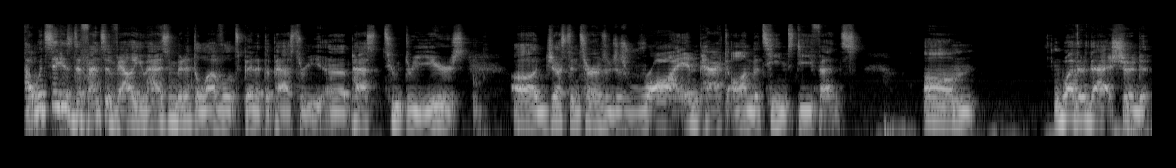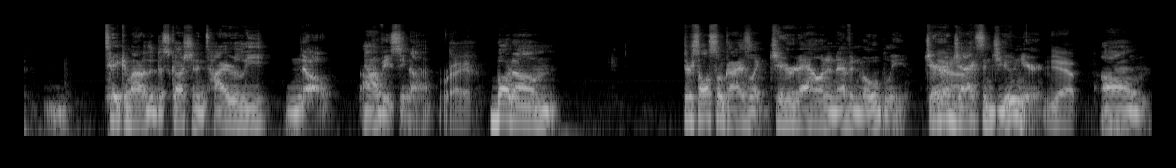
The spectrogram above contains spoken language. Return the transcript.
I would say his defensive value hasn't been at the level it's been at the past three, uh, past two, three years. Uh, just in terms of just raw impact on the team's defense. Um, whether that should take him out of the discussion entirely, no, obviously not. Right. But um, there's also guys like Jarrett Allen and Evan Mobley, Jaren Yeah. Jackson Jr. Yep. Um,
